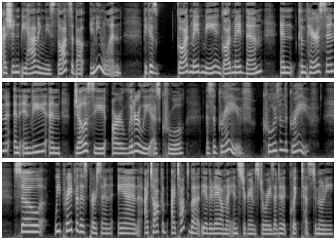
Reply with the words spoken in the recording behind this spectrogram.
I shouldn't be having these thoughts about anyone because God made me and God made them, and comparison and envy and jealousy are literally as cruel as the grave, crueler than the grave. So we prayed for this person and I talk I talked about it the other day on my Instagram stories. I did a quick testimony.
